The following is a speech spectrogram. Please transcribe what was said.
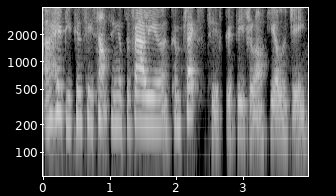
I hope you can see something of the value and complexity of cathedral archaeology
